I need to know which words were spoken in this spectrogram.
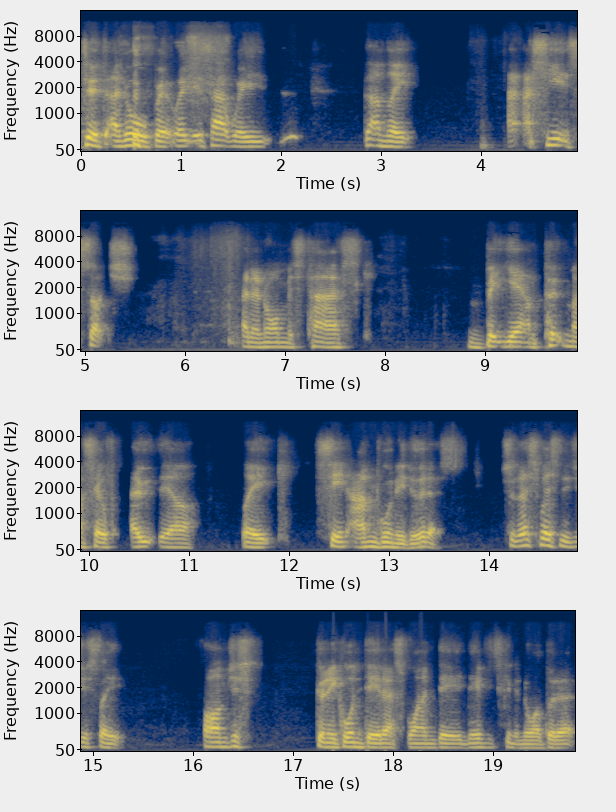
dude, I know, but like it's that way that I'm like, I, I see it as such an enormous task, but yet I'm putting myself out there, like saying, I'm going to do this. So this wasn't just like, oh, I'm just going to go and do this one day. David's going to know about it.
